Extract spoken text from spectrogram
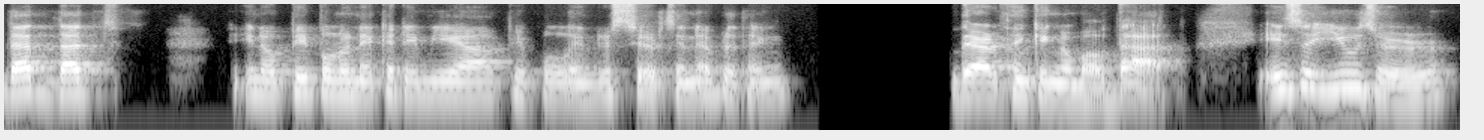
that that you know people in academia people in research and everything they are thinking about that. As a user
